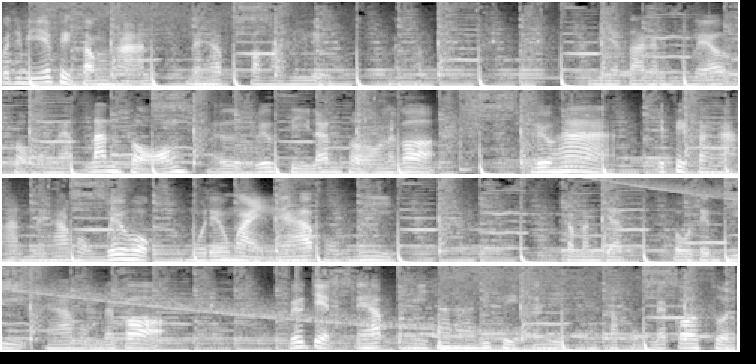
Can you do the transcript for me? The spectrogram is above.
ก็จะมีเอฟเฟกต์สังหารนะครับประมาณนี้เลยนะครับมีอัตราการยิงแล้ว2นะครับลั่น2เออเลเวล4ลั่น 2 แล้วก็เลเวล5เอฟเฟกต์สังหารนะครับผมเวล6โมเดลใหม่นะครับผมนี่กำลังจะโตเต็มที่นะครับผมแล้วก็ เลเวล7นะครับมีท่าทางพิเศษนั่นเองนะครับผมแล้วก็ส่วน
